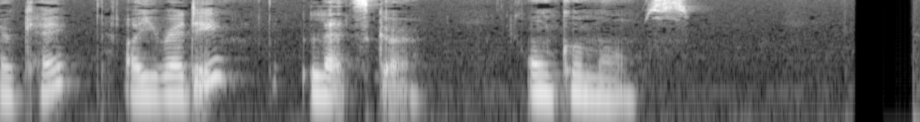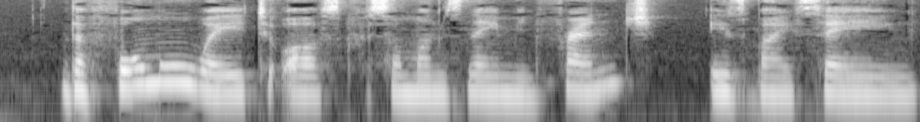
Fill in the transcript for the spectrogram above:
Okay, are you ready? Let's go. On commence. The formal way to ask for someone's name in French is by saying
